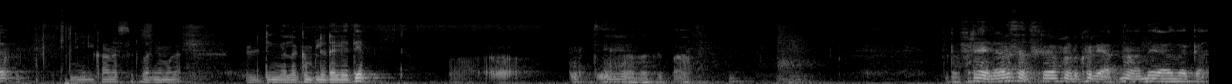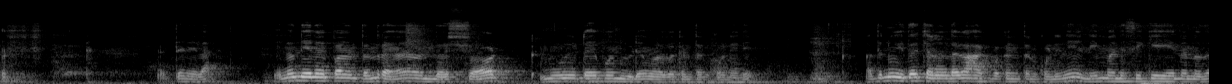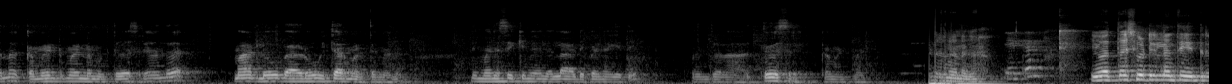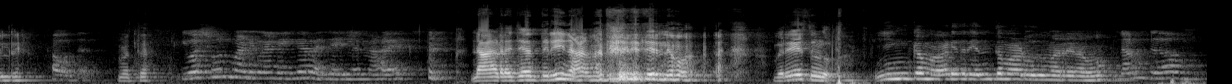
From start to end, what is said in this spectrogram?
ಇಲ್ಲಿ ಕಾಣಿಸ್ತಿರ್ಬೋದು ನಿಮಗೆ. ಎಡಿಟಿಂಗ್ ಎಲ್ಲ ಕಂಪ್ಲೀಟ್ ಆಗೈತಿ. ಮತ್ತೆ ಹೇಳ್ಬೇಕ್ರಿಪ್ಪ? ಫಟಾಫಟ ಎಲ್ಲರೂ ಸಬ್ಸ್ಕ್ರೈಬ್ ಮಾಡ್ಕೊರಿ ಅದನ್ನ ಒಂದೇ ಹೇಳ್ಬೇಕಾ. ಮತ್ತೇನಿಲ್ಲ ಇನ್ನೊಂದು ಏನಪ್ಪ ಅಂತಂದ್ರೆ ಒಂದು ಶಾರ್ಟ್ ಮೂವಿ ಟೈಪ್ ಒಂದು ವಿಡಿಯೋ ಮಾಡ್ಬೇಕಂತ ಅನ್ಕೊಂಡೀನಿ. ಅದನ್ನು ಇದೇ ಚಾನಲ್ದಾಗ ಹಾಕ್ಬೇಕಂತ ಅನ್ಕೊಂಡೀನಿ. ನಿಮ್ಮ ಅನಿಸಿಕೆ ಏನು ಅನ್ನೋದನ್ನು ಕಮೆಂಟ್ ಮಾಡಿ ನಮಗೆ ತಿಳಿಸ್ರಿ. ಅಂದರೆ ಮಾಡಲು ಬ್ಯಾಡು ವಿಚಾರ ಮಾಡ್ತೇನೆ ನಾನು. ನಿಮ್ಮ ಅನಿಸಿಕೆ ಮೇಲೆಲ್ಲ ಡಿಪೆಂಡ್ ಆಗೈತಿ. ಒಂದ್ಸಲ ತಿಳಿಸ್ರಿ ಕಮೆಂಟ್ ಮಾಡಿ. ನನಗೆ. ಇವತ್ತು ಇವತ್ತ ಶೂಟ್ ಇಲ್ಲ ಅಂತ ಇದ್ರಲ್ರಿ? ಹೌದ? ಮತ್ತೆ? ಇವತ್ತು ಶೂಟ್ ಮಾಡಿದ್ರೆ ನಿಂಗೆ ರಜೆ ಇಲ್ಲ ನಾಳೆ? ನಾಳೆ ರಜೆ ಅಂತೀರಿ ನಾಳೆ ಮತ್ತೆ ಹೇಳಿದ್ದೀರಿ ನೀವು. ಬರೇ ಸುಳ್ಳು. ಇಂಕ ಮಾಡಿದ್ರೆ ಎಂತ ಮಾಡುವುದು ಮಾರ್ರೆ ನಾವು? ನಮ್ದು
